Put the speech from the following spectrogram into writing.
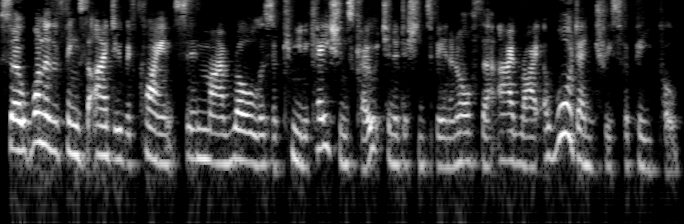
So one of the things that I do with clients in my role as a communications coach, in addition to being an author, I write award entries for people.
